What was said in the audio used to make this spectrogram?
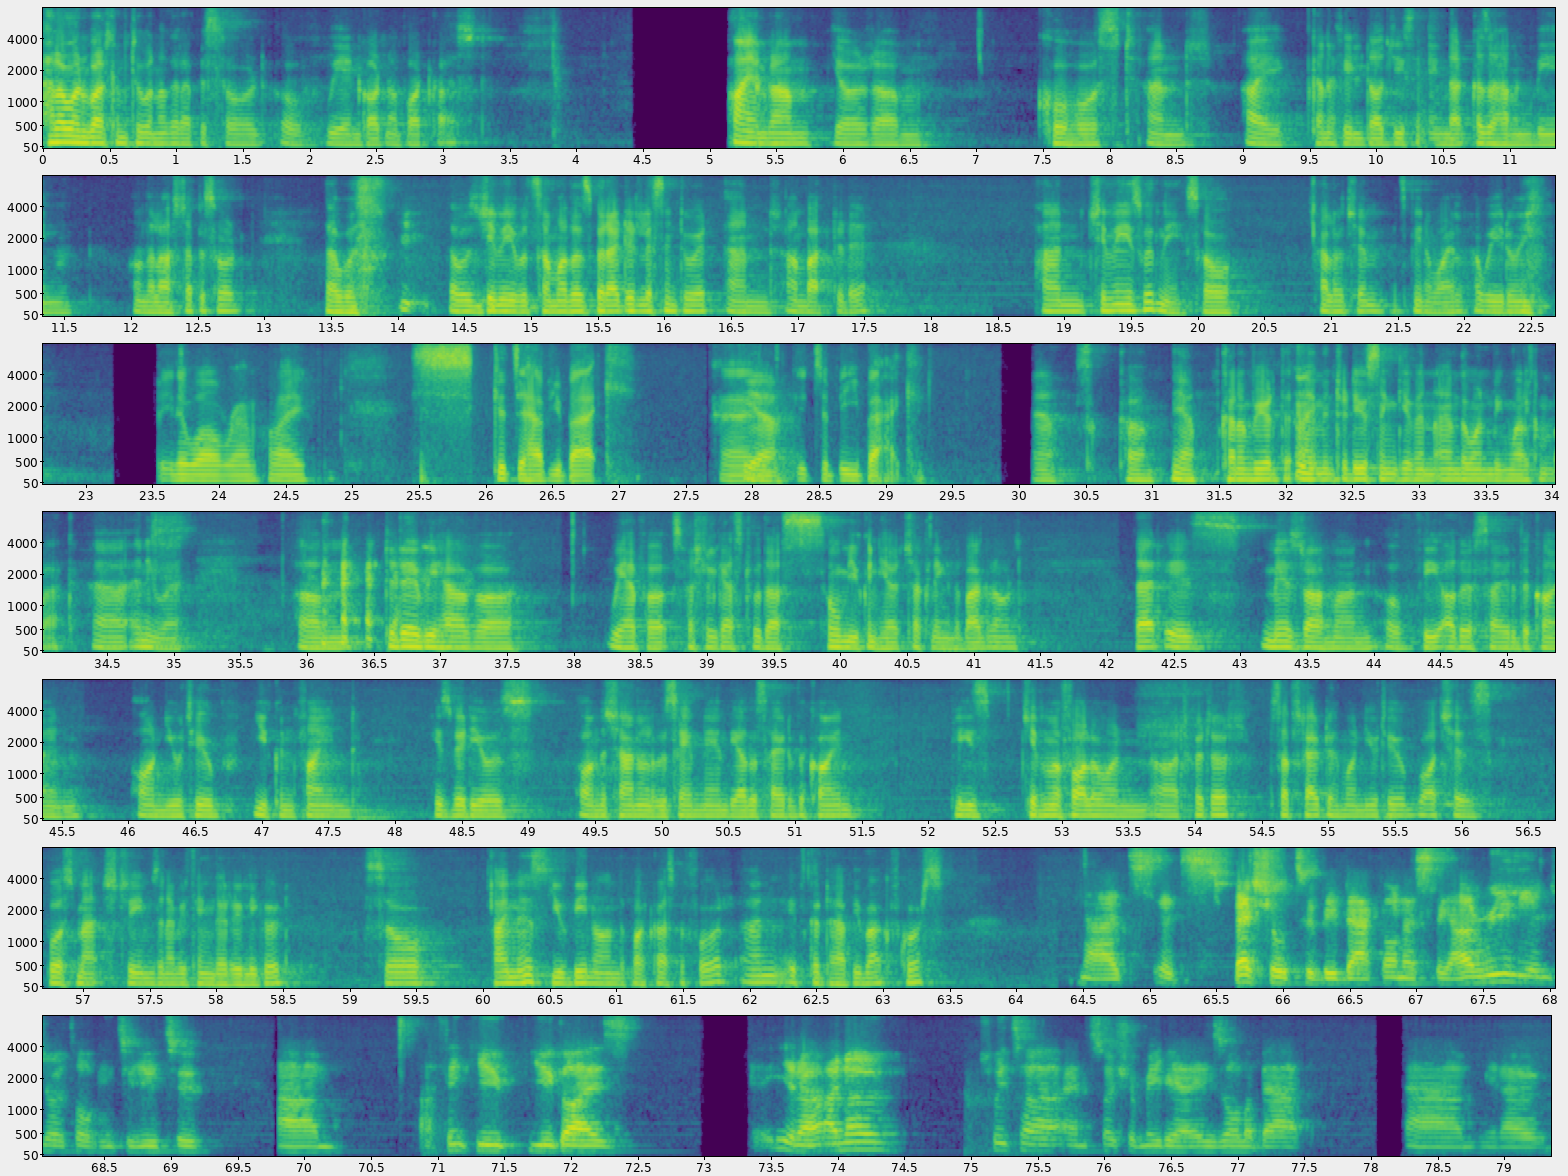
Hello and welcome to another episode of We Ain't Got No podcast. I am Ram, your um, co-host, and I kind of feel dodgy saying that because I haven't been on the last episode. That was that was Jimmy with some others, but I did listen to it, and I'm back today. And Jimmy is with me, so hello, Jim. It's been a while. How are you doing? Been a while, Ram. Hi. It's good to have you back. And Yeah. good to be back. Yeah, it's yeah, kind of weird that I'm introducing, given I'm the one being welcomed back. Uh, anyway, um, today we have uh, we have a special guest with us, whom you can hear chuckling in the background. That is Miz Rahman of the other side of the coin on YouTube. You can find his videos on the channel of the same name, the other side of the coin. Please give him a follow on uh, Twitter. Subscribe to him on YouTube. Watch his post-match streams and everything. They're really good. So, hi, Miz. You've been on the podcast before, and it's good to have you back, of course. No, it's it's special to be back. Honestly, I really enjoy talking to you two. Um, I think you you guys, you know, I know Twitter and social media is all about, um, you know,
